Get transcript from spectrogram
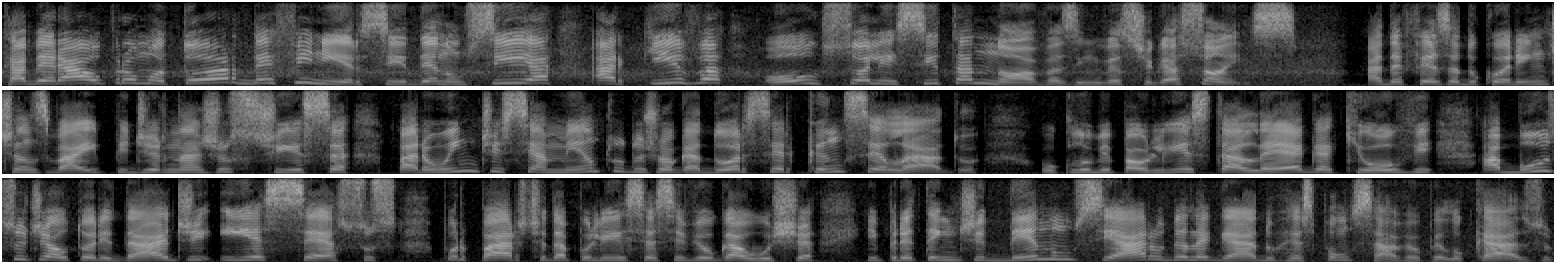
caberá ao promotor definir se denuncia, arquiva ou solicita novas investigações. A defesa do Corinthians vai pedir na justiça para o indiciamento do jogador ser cancelado. O clube paulista alega que houve abuso de autoridade e excessos por parte da Polícia Civil Gaúcha e pretende denunciar o delegado responsável pelo caso.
